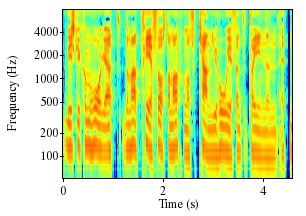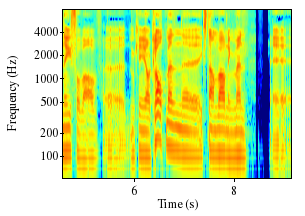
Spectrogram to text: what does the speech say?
vi ska komma ihåg att de här tre första matcherna så kan ju HIF inte ta in en, ett nyförvärv. Eh, de kan ju göra klart med en eh, extern värvning, men eh,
